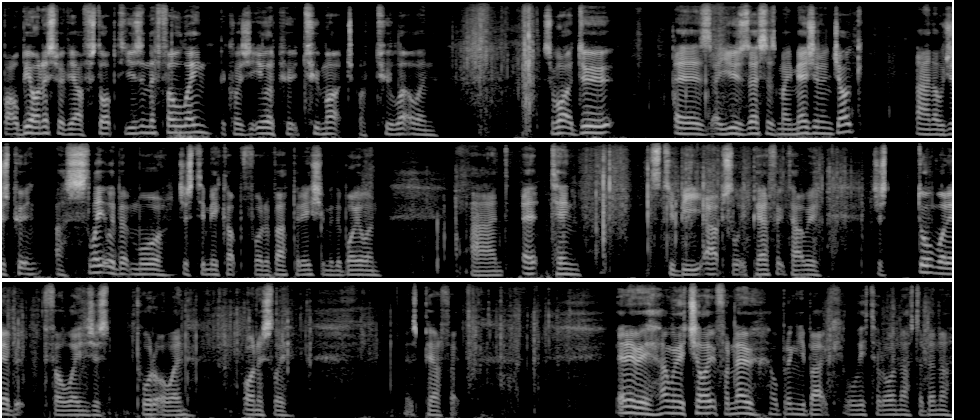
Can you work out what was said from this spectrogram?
But I'll be honest with you, I've stopped using the fill line because you either put too much or too little in. So what I do is I use this as my measuring jug and I'll just put in a slightly bit more just to make up for evaporation with the boiling. And it tends to be absolutely perfect that way. Just don't worry about fill lines, just pour it all in. Honestly, it's perfect. Anyway, I'm going to chill out for now. I'll bring you back later on after dinner.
